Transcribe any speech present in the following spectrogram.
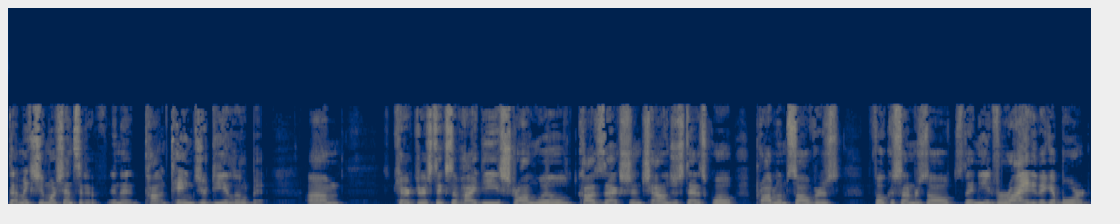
that makes you more sensitive and it tames your D a little bit. Um, Characteristics of high D, strong-willed, causes action, challenges status quo, problem solvers, focus on results. They need variety. They get bored.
